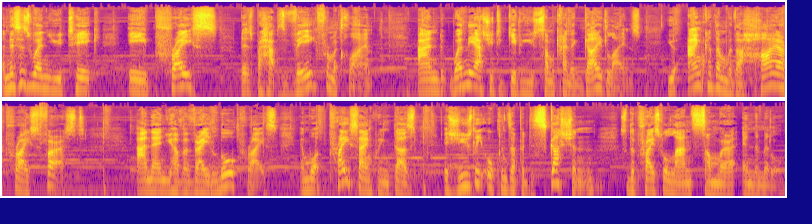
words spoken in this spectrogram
And this is when you take a price that's perhaps vague from a client, and when they ask you to give you some kind of guidelines, you anchor them with a higher price first and then you have a very low price. And what price anchoring does is usually opens up a discussion so the price will land somewhere in the middle.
